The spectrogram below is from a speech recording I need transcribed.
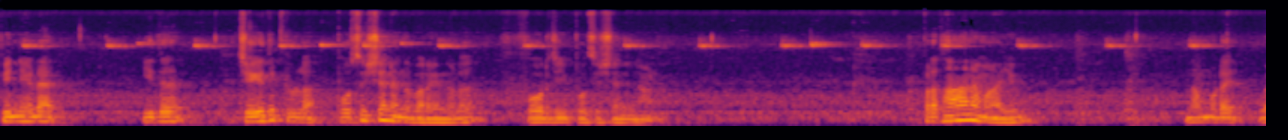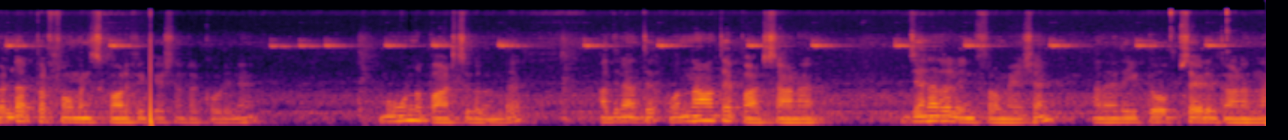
പിന്നീട് ഇത് ചെയ്തിട്ടുള്ള പൊസിഷൻ എന്ന് പറയുന്നത് ഫോർ ജി പൊസിഷനിലാണ് പ്രധാനമായും നമ്മുടെ വെൽഡർ പെർഫോമൻസ് ക്വാളിഫിക്കേഷൻ റെക്കോർഡിന് മൂന്ന് പാർട്സുകളുണ്ട് അതിനകത്ത് ഒന്നാമത്തെ പാർട്സാണ് ജനറൽ ഇൻഫർമേഷൻ അതായത് ഈ ടോപ്പ് സൈഡിൽ കാണുന്ന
